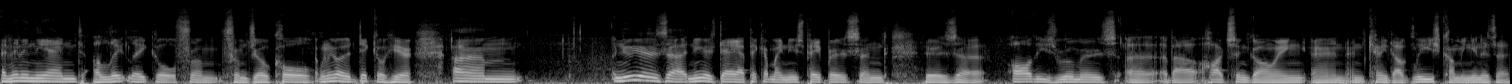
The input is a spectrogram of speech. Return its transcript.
and then in the end, a late, late goal from from Joe Cole. I'm going to go to Dicko here. Um, New Year's uh, New Year's Day, I pick up my newspapers and there's uh, all these rumors uh, about Hodgson going and, and Kenny Dalglish coming in as a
